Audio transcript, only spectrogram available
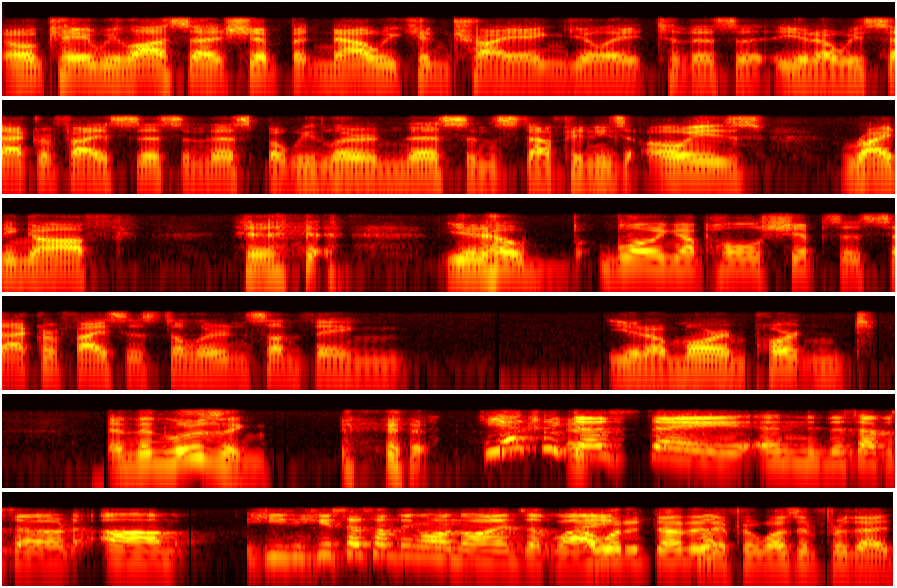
Okay, we lost that ship, but now we can triangulate to this. Uh, you know, we sacrificed this and this, but we learned this and stuff. And he's always writing off, you know, blowing up whole ships as sacrifices to learn something you know more important and then losing He actually And- does say in this episode, um, he he says something along the lines of like, i would have done it if it wasn't for that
